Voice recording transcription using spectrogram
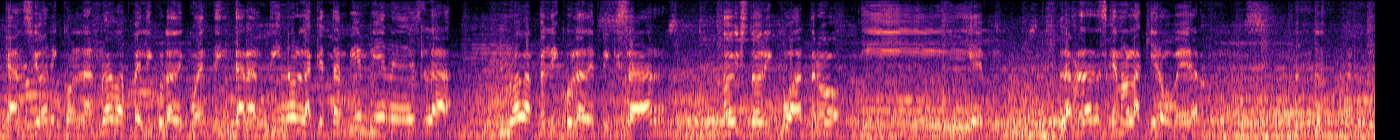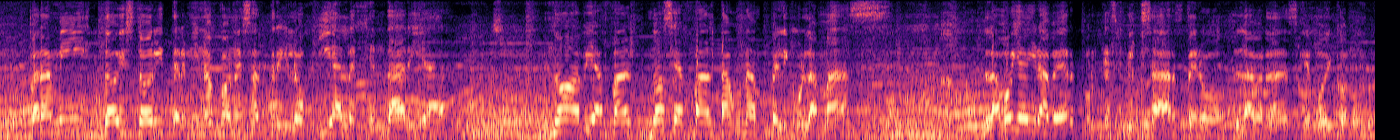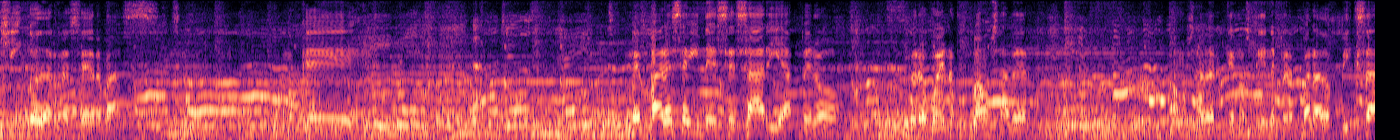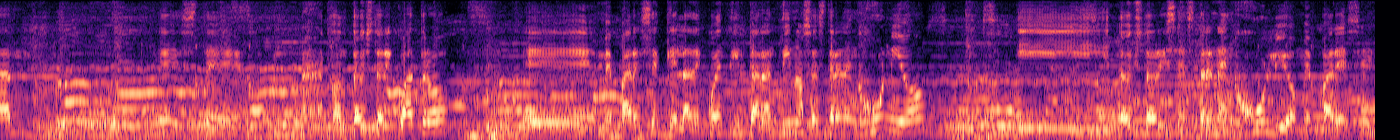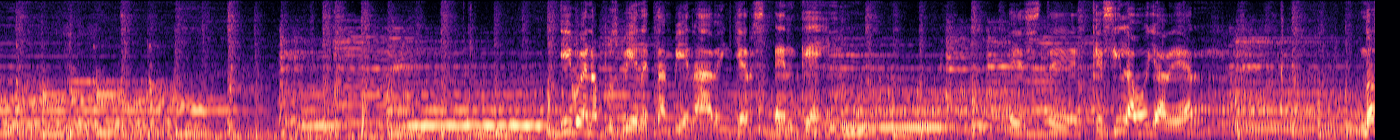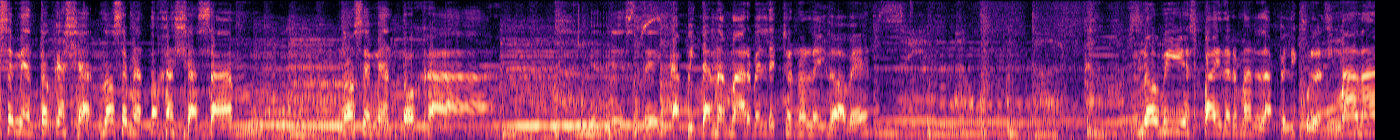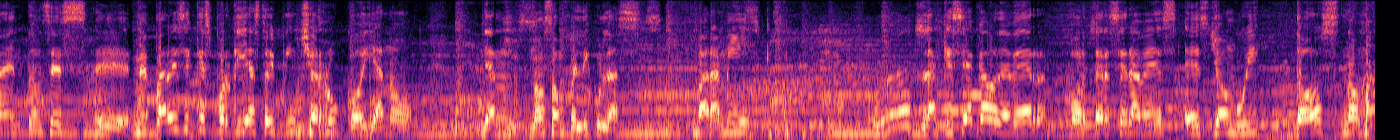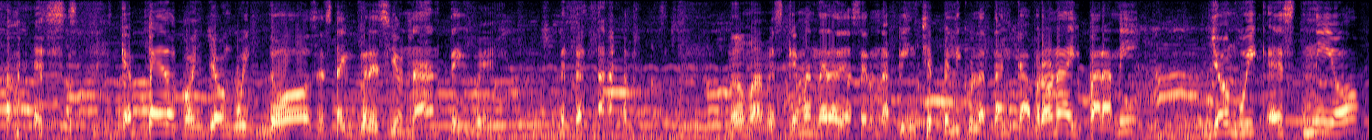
Canción y con la nueva película de Quentin Tarantino. La que también viene es la nueva película de Pixar, Toy Story 4. Y eh, la verdad es que no la quiero ver. Para mí, Toy Story terminó con esa trilogía legendaria. No había fal- no hacía falta una película más. La voy a ir a ver porque es Pixar, pero la verdad es que voy con un chingo de reservas. Que me parece innecesaria, pero pero bueno, pues vamos a ver. Vamos a ver qué nos tiene preparado Pixar. Este con Toy Story 4. Eh, me parece que la de Quentin Tarantino se estrena en junio y Toy Story se estrena en julio, me parece. Y bueno, pues viene también Avengers Endgame. Este, que sí la voy a ver. No se me antoja, no se me antoja Shazam. No se me antoja este Capitana Marvel, de hecho no le he ido a ver. No vi Spider-Man, la película animada, entonces eh, me parece que es porque ya estoy pinche ruco y ya no, ya no son películas para mí. La que sí acabo de ver por tercera vez es John Wick 2. No mames. ¿Qué pedo con John Wick 2? Está impresionante, güey. De verdad. No mames, qué manera de hacer una pinche película tan cabrona. Y para mí, John Wick es Neo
